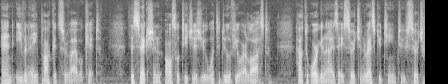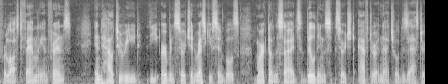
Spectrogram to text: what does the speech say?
and even a pocket survival kit. This section also teaches you what to do if you are lost, how to organize a search and rescue team to search for lost family and friends, and how to read the urban search and rescue symbols marked on the sides of buildings searched after a natural disaster.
